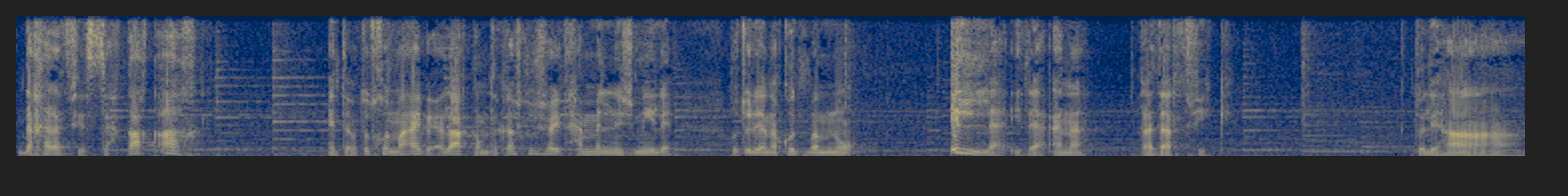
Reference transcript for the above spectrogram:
دخلت في استحقاق آخر. أنت بتدخل معي بعلاقة ما كل شوي تحملني جميلة وتقولي أنا كنت ممنوع. إلا إذا أنا غدرت فيك. تقول لي ها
